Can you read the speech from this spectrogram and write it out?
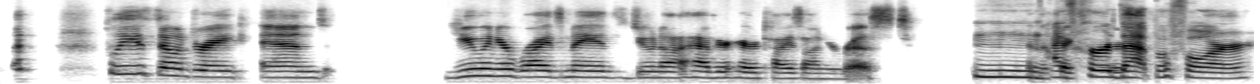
Please don't drink. And you and your bridesmaids do not have your hair ties on your wrist. Mm, I've heard that before.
